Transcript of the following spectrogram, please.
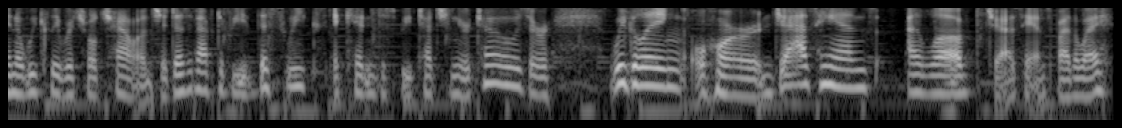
in a weekly ritual challenge. It doesn't have to be this week's, it can just be touching your toes or wiggling or jazz hands. I loved jazz hands, by the way.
